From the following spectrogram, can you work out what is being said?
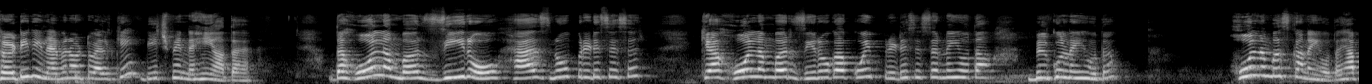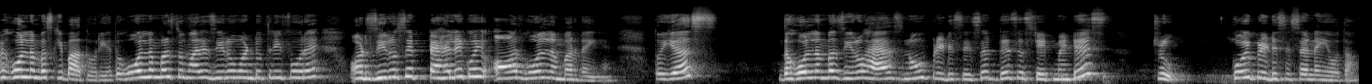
thirteen, eleven और ट्वेल्व के बीच में नहीं आता है। The whole number zero has no predecessor क्या होल नंबर ज़ीरो का कोई प्रिडिसेसर नहीं होता? बिल्कुल नहीं होता। होल नंबर्स का नहीं होता, यहाँ पे होल नंबर्स की बात हो रही है तो होल नंबर्स तुम्हारे zero one two three four है और ज़ीरो से पहले कोई और होल नंबर नहीं है। तो yes the whole number zero has no predecessor this statement is true कोई प्रीडिसेसर नहीं होता।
